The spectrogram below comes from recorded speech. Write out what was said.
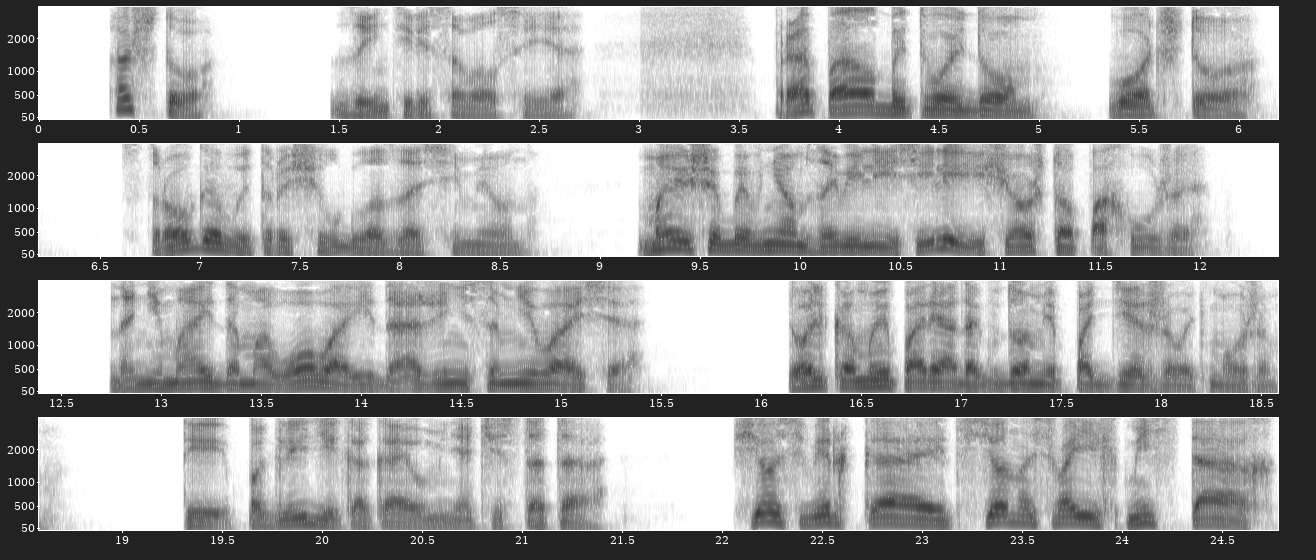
— А что? — заинтересовался я. — Пропал бы твой дом. Вот что. Строго вытаращил глаза Семен. — Мыши бы в нем завелись или еще что похуже. Нанимай домового и даже не сомневайся. Только мы порядок в доме поддерживать можем. Ты погляди, какая у меня чистота. Все сверкает, все на своих местах,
